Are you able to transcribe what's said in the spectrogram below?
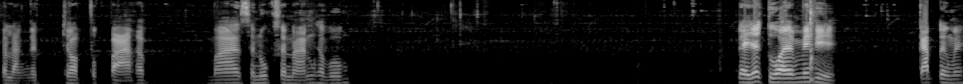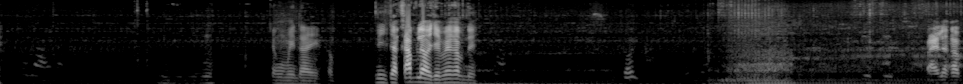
ฝรั่งก็ชอบตกปลาครับ มาสนุกสนานครับผม ได้จักตัวไหมพี่ กัดตึงไหมอืมยังไม่ได้ครับ นี่จะกลับแล้วใช่ไหมครับนี่ไปแล้วครับ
